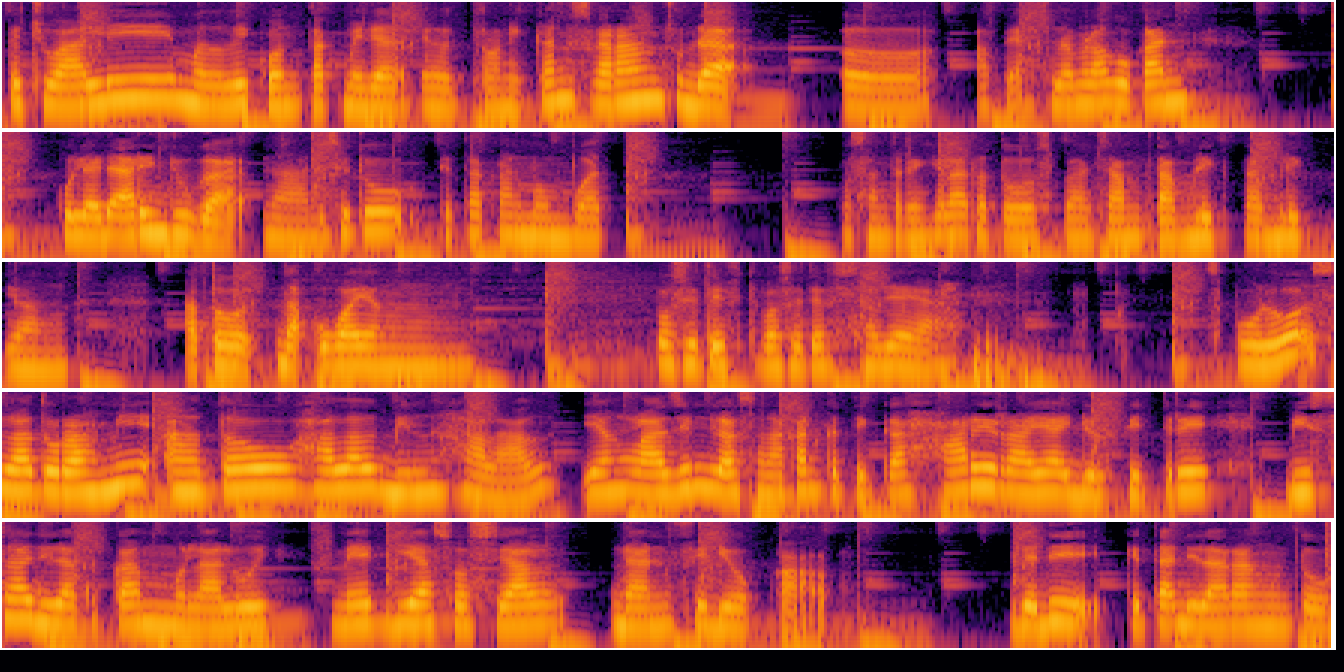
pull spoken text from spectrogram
kecuali melalui kontak media elektronik kan sekarang sudah uh, apa ya sudah melakukan kuliah daring juga. Nah di situ kita akan membuat pesantren kilat atau semacam tablik-tablik yang atau dakwah yang positif-positif saja ya. 10. Silaturahmi atau halal bin halal yang lazim dilaksanakan ketika hari raya Idul Fitri bisa dilakukan melalui media sosial dan video call. Jadi kita dilarang untuk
